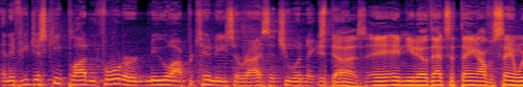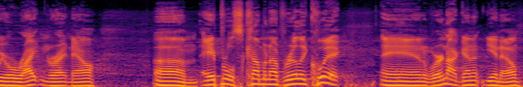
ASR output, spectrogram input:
and if you just keep plodding forward, new opportunities arise that you wouldn't expect. It does, and, and you know that's the thing I was saying. We were writing right now. Um, April's coming up really quick, and we're not gonna, you know,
